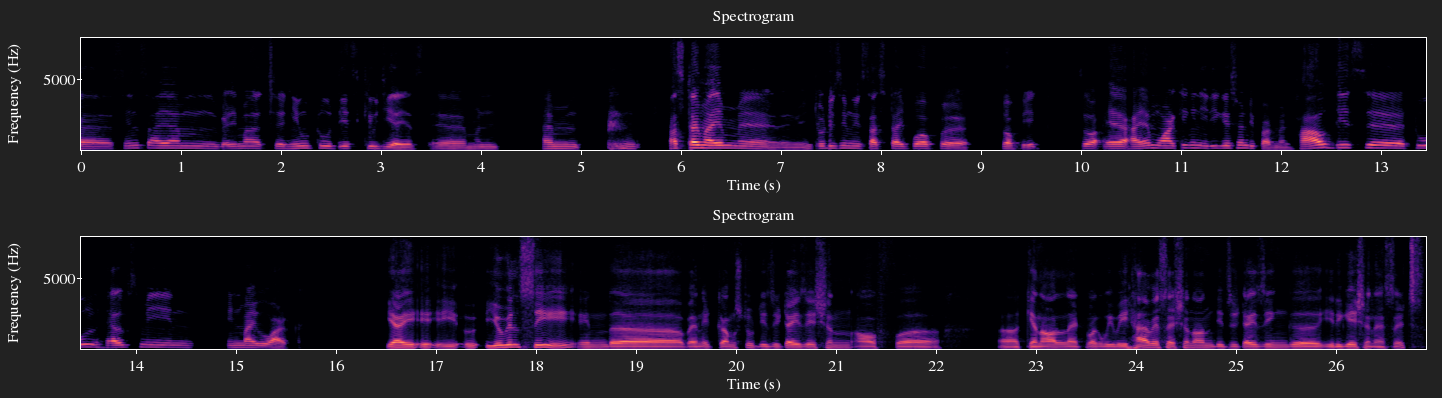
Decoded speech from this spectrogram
uh, since I am very much uh, new to this QGIS, um, I'm first time I am uh, introducing such type of uh, topic. So uh, I am working in irrigation department. How this uh, tool helps me in in my work? Yeah, y- y- y- you will see in the when it comes to digitization of uh, uh, canal network, we, we have a session on digitizing uh, irrigation assets.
